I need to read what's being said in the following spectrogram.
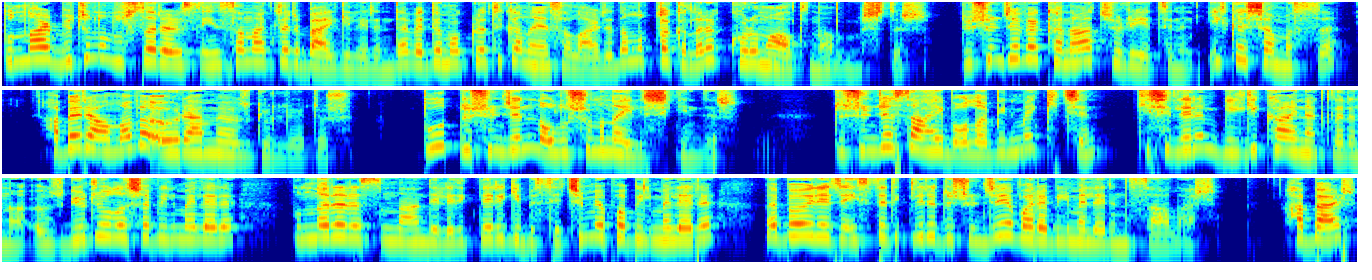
Bunlar bütün uluslararası insan hakları belgelerinde ve demokratik anayasalarda da mutlak olarak koruma altına alınmıştır. Düşünce ve kanaat hürriyetinin ilk aşaması haber alma ve öğrenme özgürlüğüdür. Bu düşüncenin oluşumuna ilişkindir. Düşünce sahibi olabilmek için kişilerin bilgi kaynaklarına özgürce ulaşabilmeleri, bunlar arasından diledikleri gibi seçim yapabilmeleri ve böylece istedikleri düşünceye varabilmelerini sağlar. Haber,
